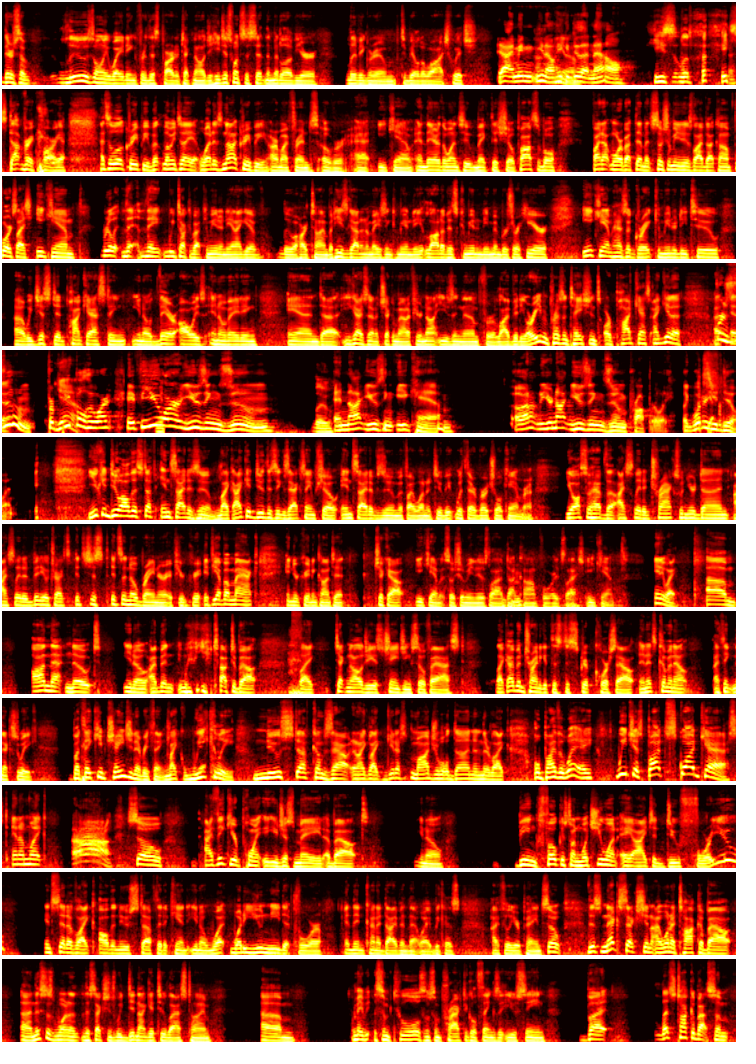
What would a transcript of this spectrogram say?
there's a Lou's only waiting for this part of technology. He just wants to sit in the middle of your living room to be able to watch, which Yeah, I mean, you know, he you can know. do that now. he's a little he's not very far. Yeah, that's a little creepy. But let me tell you, what is not creepy are my friends over at Ecamm, and they're the ones who make this show possible. Find out more about them at socialmedianewslive.com forward slash Ecamm. Really, they, they we talked about community, and I give Lou a hard time, but he's got an amazing community. A lot of his community members are here. Ecamm has a great community too. Uh, we just did podcasting. You know, they're always innovating, and uh, you guys got to check them out if you're not using them for live video or even presentations or podcasts. I get a, a For a- Zoom, for yeah. people who aren't, if you are using Zoom Lou. and not using Ecamm, oh, I don't. You're not using Zoom properly. Like, what are you doing? You can do all this stuff inside of Zoom. Like I could do this exact same show inside of Zoom if I wanted to be- with their virtual camera. You also have the isolated tracks when you're done, isolated video tracks. It's just it's a no-brainer if you're if you have a Mac and you're creating content, check out Ecamm at socialmedianewslive.com forward slash eCam. Anyway, um, on that note, you know, I've been you talked about like technology is changing so fast. Like I've been trying to get this Descript course out, and it's coming out I think next week. but they keep changing everything like weekly. New stuff comes out and i like get a module done and they're like oh by the way we just bought squadcast. And i'm like ah! So i think your point that you just made about you know being focused on what you want ai to do for you instead of like all the new stuff that it can you know what what do you need it for? And then kind of dive in that way because i feel your pain. So this next section i want to talk about uh, and this is one of the sections we did not get to last time um, maybe some tools and some practical things that you've seen. But let's talk about some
